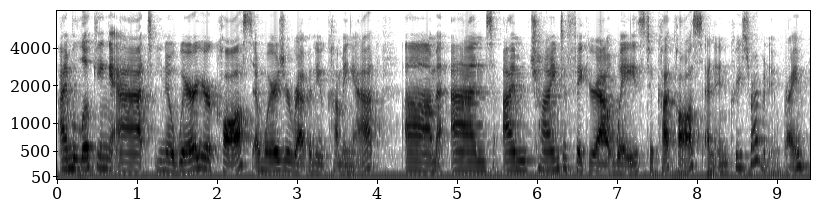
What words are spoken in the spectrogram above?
I'm looking at, you know, where are your costs and where's your revenue coming at. Um, and I'm trying to figure out ways to cut costs and increase revenue, right?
